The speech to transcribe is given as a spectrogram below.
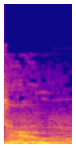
two,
